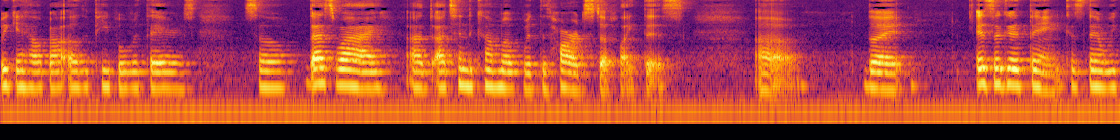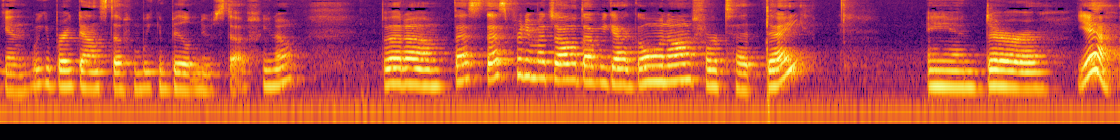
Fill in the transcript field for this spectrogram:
we can help out other people with theirs. So that's why I, I tend to come up with the hard stuff like this. Uh, but it's a good thing because then we can we can break down stuff and we can build new stuff, you know. But um, that's that's pretty much all that we got going on for today. And uh, yeah,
